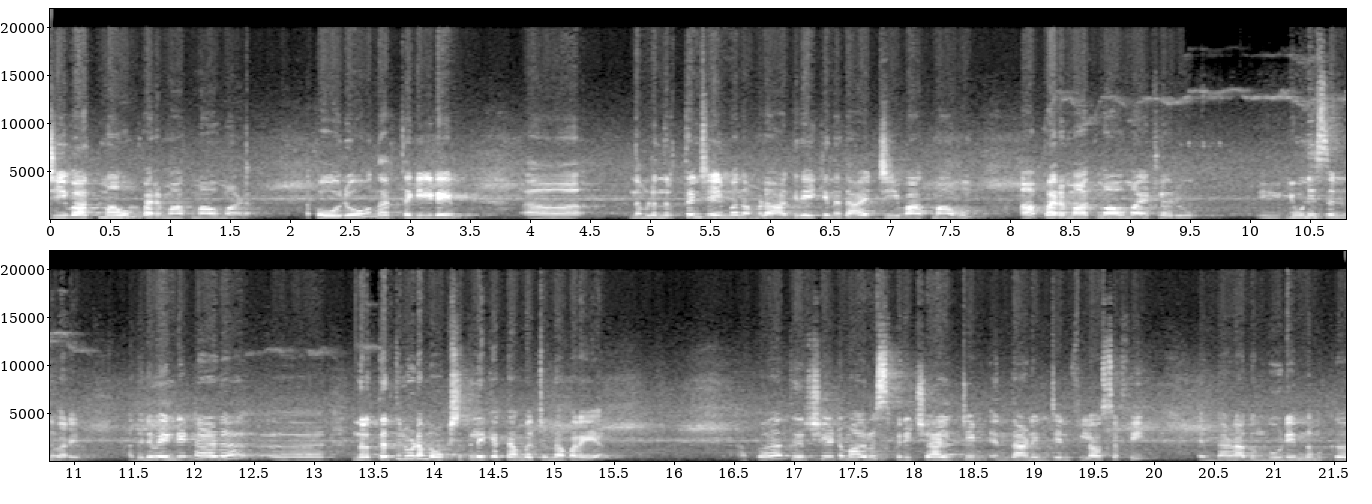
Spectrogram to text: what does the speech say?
ജീവാത്മാവും പരമാത്മാവുമാണ്. അപ്പോൾ ഓരോ നർത്തകിയുടെയും നമ്മൾ നൃത്തം ചെയ്യുമ്പോൾ നമ്മൾ ആഗ്രഹിക്കുന്നതായ ജീവാത്മാവും ആ പരമാത്മാവുമായിട്ടുള്ളൊരു യൂണിസൺ എന്ന് പറയും. അതിന് വേണ്ടിയിട്ടാണ് നൃത്തത്തിലൂടെ മോക്ഷത്തിലേക്ക് എത്താൻ പറ്റുന്ന പറയുക അപ്പോൾ തീർച്ചയായിട്ടും ആ ഒരു സ്പിരിച്വാലിറ്റിയും എന്താണ് ഇന്ത്യൻ ഫിലോസഫി എന്താണ് അതും കൂടിയും നമുക്ക്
